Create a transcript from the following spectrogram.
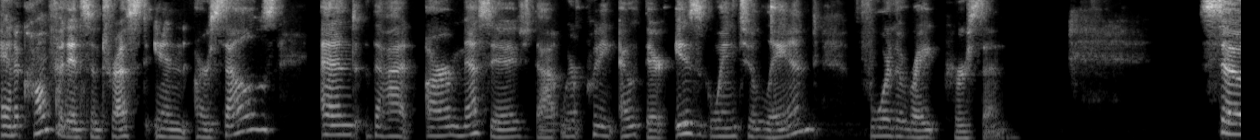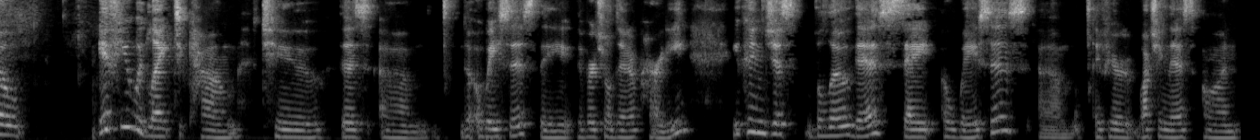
and a confidence and trust in ourselves and that our message that we're putting out there is going to land for the right person. So, if you would like to come to this um, the Oasis, the the virtual dinner party, you can just below this say Oasis. Um, if you're watching this on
